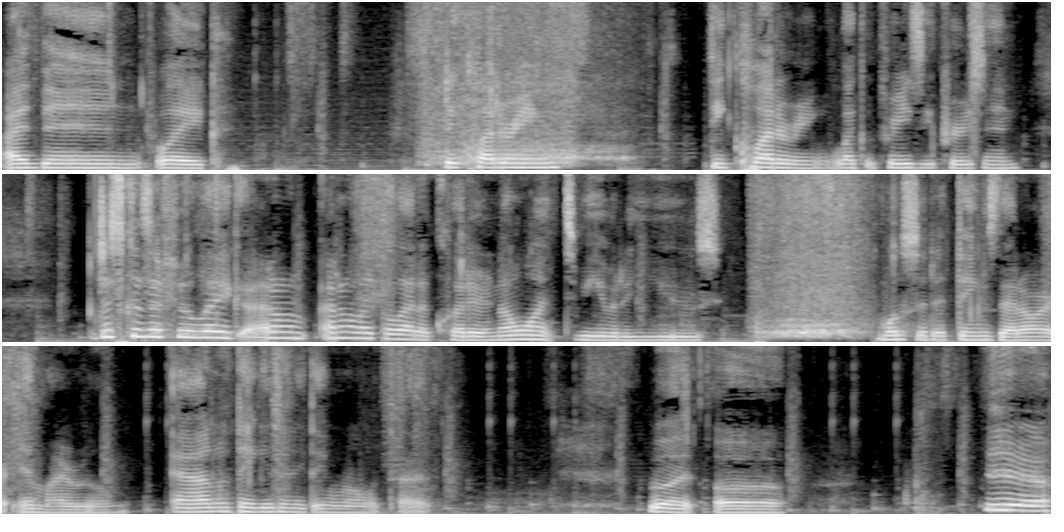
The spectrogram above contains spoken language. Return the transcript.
I've been like decluttering, decluttering like a crazy person. Just because I feel like I don't, I don't like a lot of clutter, and I want to be able to use most of the things that are in my room. And I don't think there's anything wrong with that. But uh, yeah.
